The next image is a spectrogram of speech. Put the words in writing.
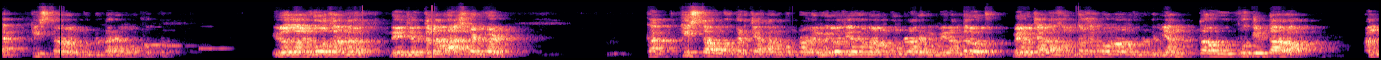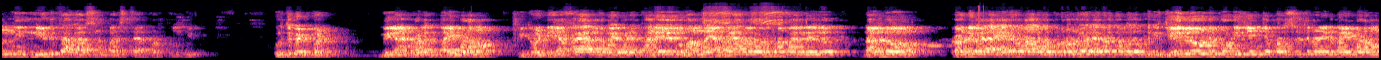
కక్కిస్తాను అనుకుంటున్నారేమో ఒక్కొక్కడు. ఈరోజు అనుకోవచ్చు అందరూ నేను చెప్తున్నా రాసి పెట్టుకోండి. కక్కిస్తా ఒక్కొక్కటి చేత అనుకుంటున్నాడు ఈరోజు ఏదైనా అనుకుంటున్నారేమో మీరందరూ. మేము చాలా సంతోషంగా ఉన్నాం అనుకుంటున్నాం. ఎంత ఉప్పు తింటారో అన్ని నీళ్ళు తాగాల్సిన పరిస్థితి ఏర్పడుతుంది. గుర్తుపెట్టుకోండి. మీలాంటి వాళ్ళకి భయపడను. ఇటువంటి ఎఫ్ఐఆర్లు భయపడే పనే లేదు. వంద ఎఫ్ఐఆర్లు కొడుతున్న పని లేదు. నన్ను రెండు వేల ఇరవై నాలుగు రెండు వేల ఇరవై తొమ్మిది జైల్లో ఉండి పోటీ చేయించే పరిస్థితిలో నేను భయపడను.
